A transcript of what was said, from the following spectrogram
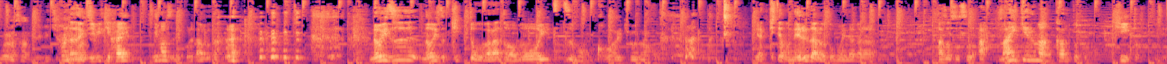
村野さんでいびきなんだね、いびき入りますね、これ多分。ノイズ、ノイズ切っとこうかなとは思いつつも、怖い鏡なのこれ。いや、来ても寝るだろうと思いながら、あ、そうそうそう、あ、マイケルマン監督のヒートってい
